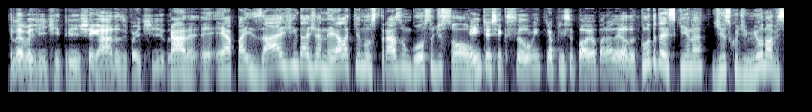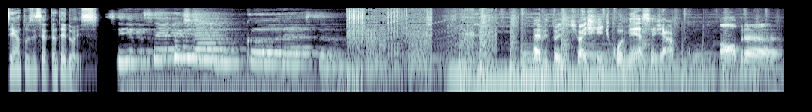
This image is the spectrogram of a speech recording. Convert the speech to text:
Que leva a gente entre chegadas e partidas. Cara, é, é a paisagem da janela que nos traz um gosto de sol. É a intersecção entre a principal e a paralela. Clube da Esquina, disco de 1972. Se você deixar o coração. É, Vitor, a gente, eu acho que a gente começa já com uma obra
